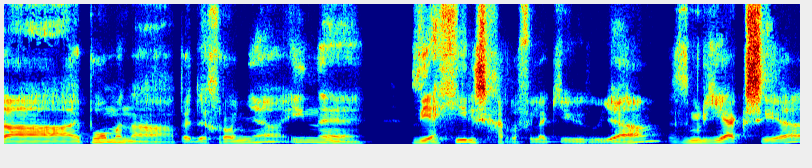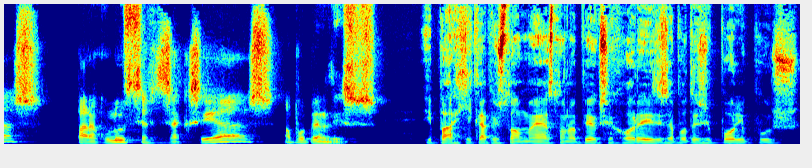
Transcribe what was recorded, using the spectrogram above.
τα επόμενα 5 χρόνια είναι διαχείριση χαρτοφυλακίου δουλειά, δημιουργία αξίας, παρακολούθηση αυτής της αξίας από επενδύσεις. Υπάρχει κάποιος τομέας στον οποίο ξεχωρίζεις από τους υπόλοιπους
